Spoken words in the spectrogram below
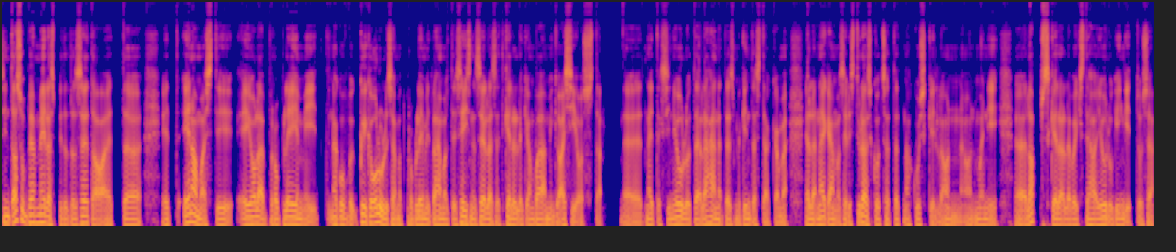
siin tasub jah meeles pidada seda, et, äh, et enamasti ei ole probleemid, nagu kõige olulisemad probleemid vähemalt ei seisne selles, et kellelegi on vaja mingi asi osta et näiteks siin jõulude lähenedes me kindlasti hakkame jälle nägema sellist üleskutset, et noh, kuskil on, on mõni äh, laps, kellele võiks teha jõulukingituse.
